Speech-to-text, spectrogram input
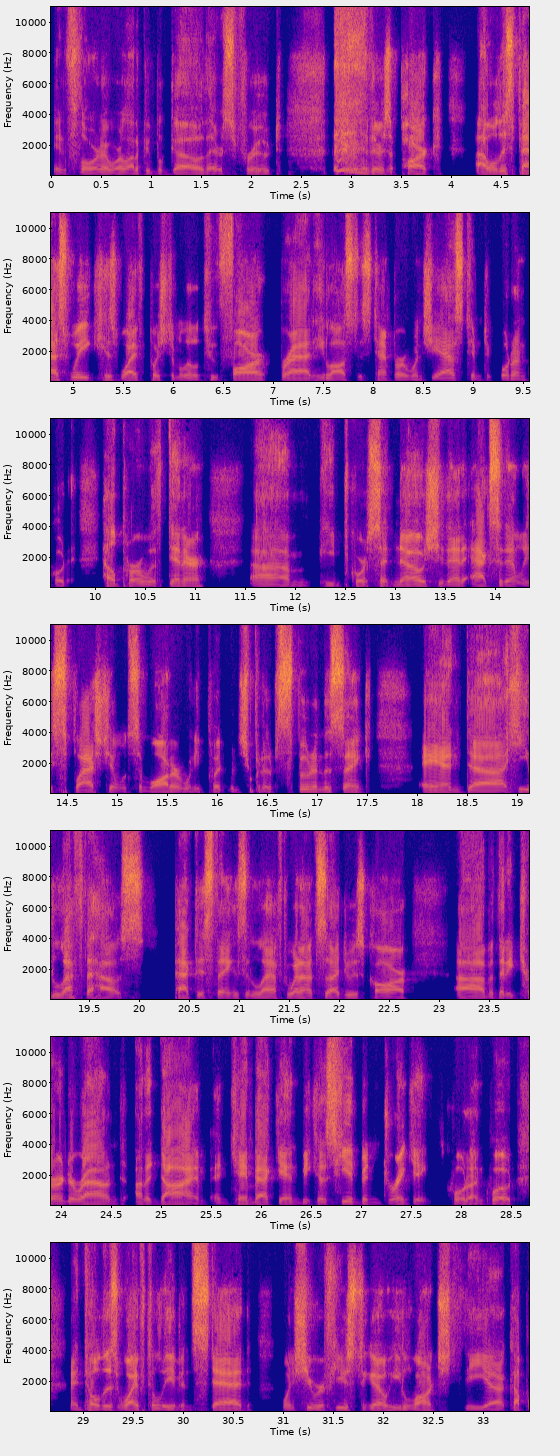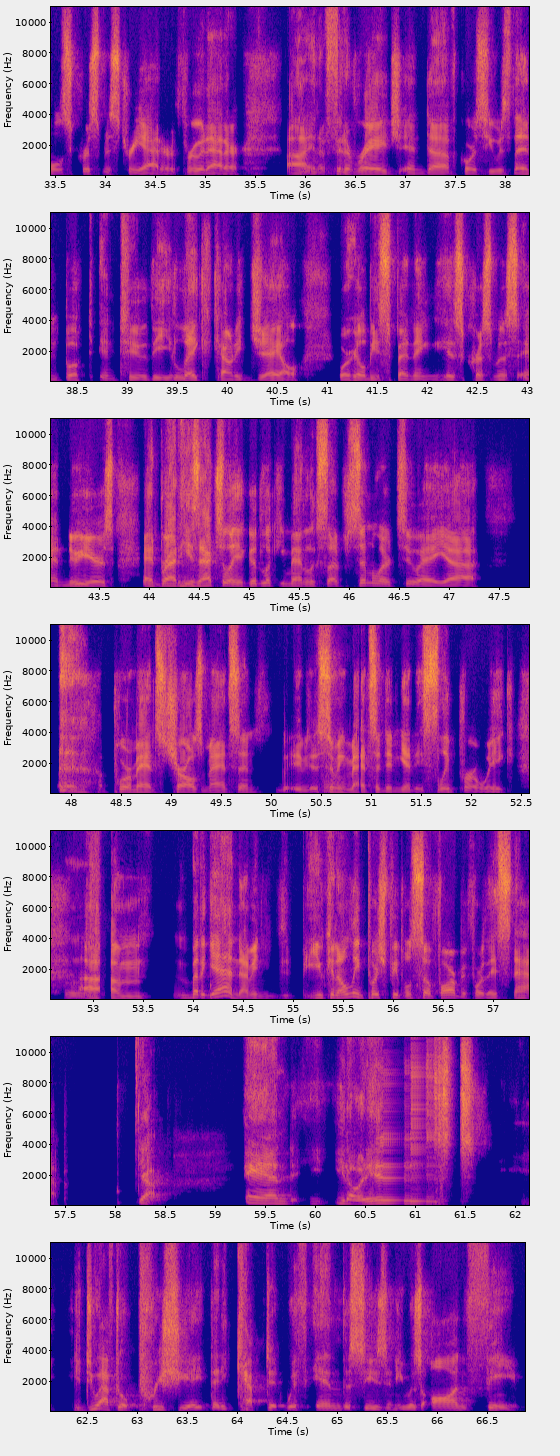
in Florida where a lot of people go. There's fruit, there's a park. Uh, well, this past week, his wife pushed him a little too far. Brad, he lost his temper when she asked him to quote unquote help her with dinner. Um, he of course said no. She then accidentally splashed him with some water when he put when she put a spoon in the sink, and uh, he left the house, packed his things, and left. Went outside to his car, uh, but then he turned around on a dime and came back in because he had been drinking, quote unquote, and told his wife to leave instead. When she refused to go, he launched the uh, couple's Christmas tree at her, threw it at her uh, in a fit of rage. And uh, of course, he was then booked into the Lake County Jail, where he'll be spending his Christmas and New Year's. And Brad, he's actually a good looking man, looks like similar to a. Uh, a poor man's Charles Manson, assuming Manson didn't get any sleep for a week. Mm. Um, but again, I mean, you can only push people so far before they snap. Yeah. And, you know, it is, you do have to appreciate that he kept it within the season. He was on theme,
